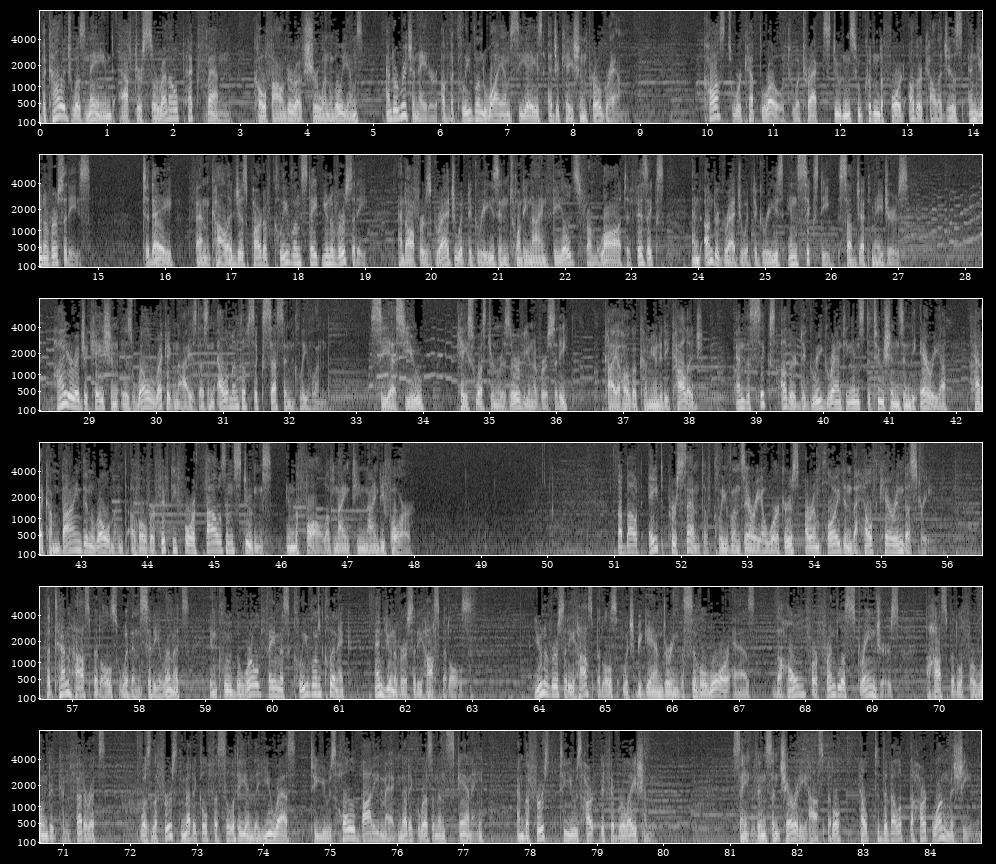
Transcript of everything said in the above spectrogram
The college was named after Sereno Peck Fenn, co-founder of Sherwin-Williams and originator of the Cleveland YMCA's education program. Costs were kept low to attract students who couldn't afford other colleges and universities. Today, Fenn College is part of Cleveland State University and offers graduate degrees in 29 fields from law to physics and undergraduate degrees in 60 subject majors. Higher education is well recognized as an element of success in Cleveland. CSU, Case Western Reserve University, Cuyahoga Community College, and the six other degree-granting institutions in the area had a combined enrollment of over 54,000 students in the fall of 1994. About 8% of Cleveland's area workers are employed in the healthcare industry. The 10 hospitals within city limits include the world-famous Cleveland Clinic and university hospitals. University hospitals, which began during the Civil War as the Home for Friendless Strangers, a hospital for wounded Confederates, was the first medical facility in the U.S. to use whole body magnetic resonance scanning and the first to use heart defibrillation. St. Vincent Charity Hospital helped to develop the heart lung machine.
